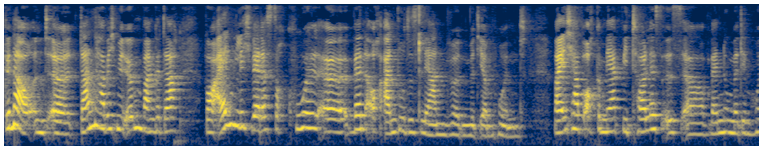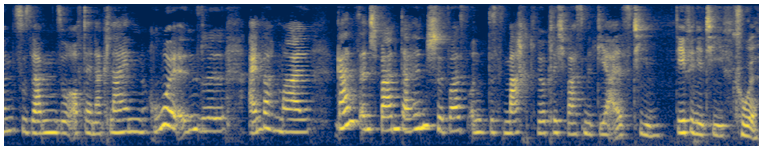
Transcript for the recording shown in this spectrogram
Genau, und äh, dann habe ich mir irgendwann gedacht, boah, eigentlich wäre das doch cool, äh, wenn auch andere das lernen würden mit ihrem Hund. Weil ich habe auch gemerkt, wie toll es ist, äh, wenn du mit dem Hund zusammen so auf deiner kleinen Ruheinsel einfach mal ganz entspannt dahin schipperst und das macht wirklich was mit dir als Team. Definitiv. Cool.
